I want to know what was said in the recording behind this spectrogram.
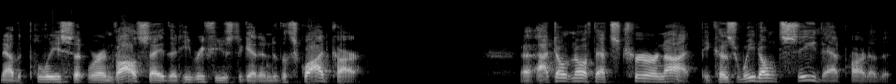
Now the police that were involved say that he refused to get into the squad car. Uh, I don't know if that's true or not because we don't see that part of it.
